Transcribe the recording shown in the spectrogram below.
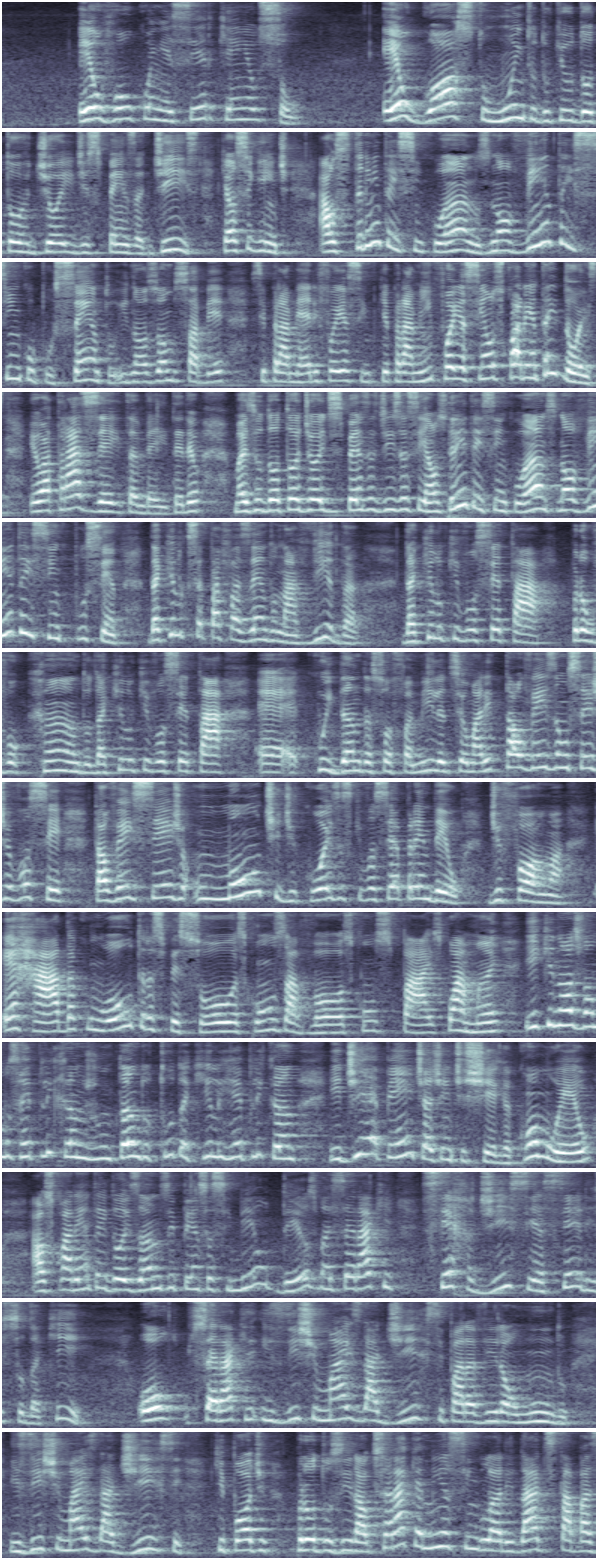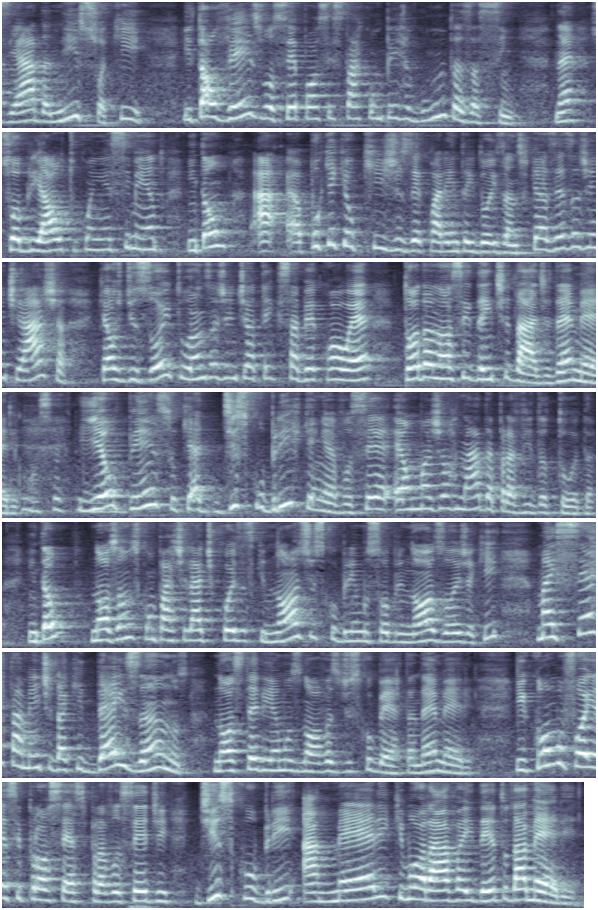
eu vou conhecer quem eu sou. Eu gosto muito do que o Dr. Joey Dispenza diz, que é o seguinte: aos 35 anos, 95%, e nós vamos saber se para a Mary foi assim, porque para mim foi assim aos 42. Eu atrasei também, entendeu? Mas o Dr. Joey Dispenza diz assim: aos 35 anos, 95% daquilo que você está fazendo na vida, daquilo que você está provocando, daquilo que você está é, cuidando da sua família, do seu marido, talvez não seja você. Talvez seja um monte de coisas que você aprendeu de forma errada com outras pessoas, com os avós, com os pais, com a mãe, e que nós vamos replicando, juntando tudo aquilo e replicando. E de repente a gente chega, como eu, aos 42 anos e pensa assim: meu Deus, mas será que ser disse é ser isso daqui? Ou será que existe mais da Dirce para vir ao mundo? Existe mais da Dirce que pode produzir algo? Será que a minha singularidade está baseada nisso aqui? E talvez você possa estar com perguntas assim, né? Sobre autoconhecimento. Então, a, a, por que, que eu quis dizer 42 anos? Porque às vezes a gente acha que aos 18 anos a gente já tem que saber qual é toda a nossa identidade, né, Mary? Com certeza. E eu penso que descobrir quem é você é uma jornada para a vida toda. Então, nós vamos compartilhar de coisas que nós descobrimos sobre nós hoje aqui, mas certamente daqui 10 anos nós teríamos novas descobertas, né, Mary? E como foi esse processo para você de descobrir a Mary que morava aí dentro da Mary?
